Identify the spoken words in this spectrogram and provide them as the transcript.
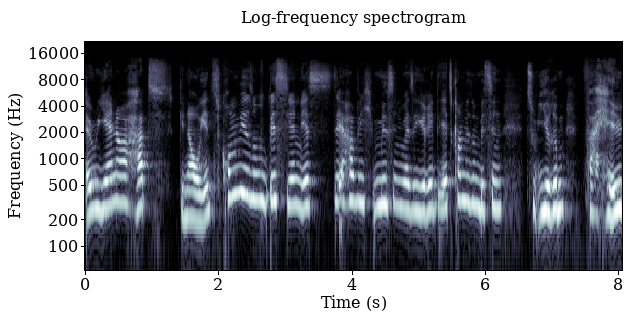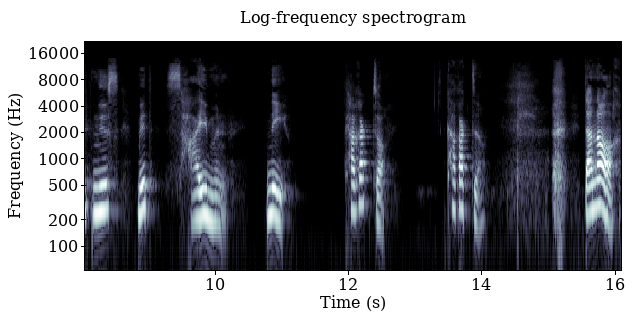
Ariana hat Genau, jetzt kommen wir so ein bisschen, jetzt habe ich ein bisschen über sie geredet, jetzt kommen wir so ein bisschen zu ihrem Verhältnis mit Simon. Nee, Charakter. Charakter. Danach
